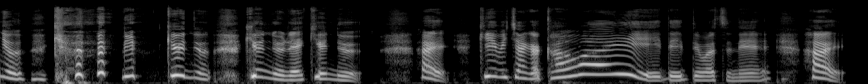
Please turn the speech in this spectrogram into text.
ニュ、キュニュ、キュニュ、キュニュね、キュニュ。はい。きみちゃんがかわいいって言ってますね。はい。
